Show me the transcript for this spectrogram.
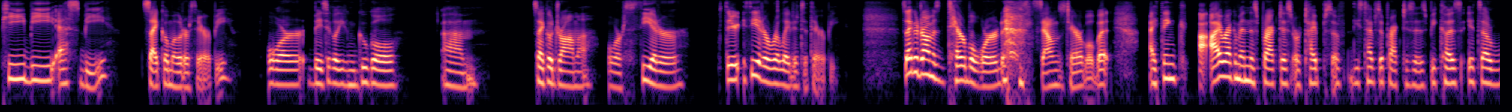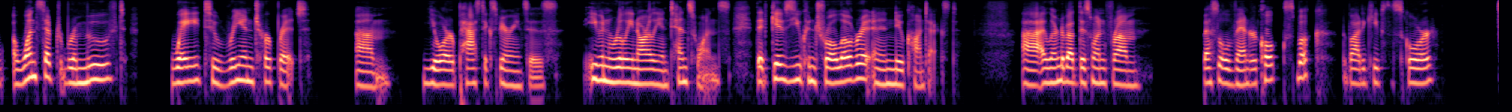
PBSP, psychomotor therapy, or basically you can Google um, psychodrama or theater, the- theater related to therapy. Psychodrama is a terrible word. sounds terrible, but I think I recommend this practice or types of these types of practices because it's a, a one step removed way to reinterpret um, your past experiences, even really gnarly, intense ones, that gives you control over it in a new context. Uh, I learned about this one from Bessel van der Kolk's book, The Body Keeps the Score.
